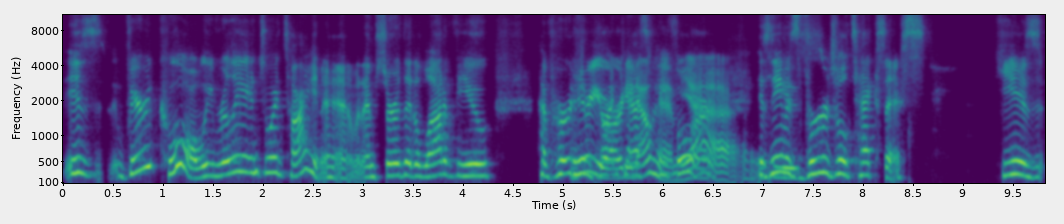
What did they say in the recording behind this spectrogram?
is very cool. We really enjoyed talking to him, and I'm sure that a lot of you have heard I'm him. sure you already know him. before. Yeah, His name is Virgil Texas. He has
